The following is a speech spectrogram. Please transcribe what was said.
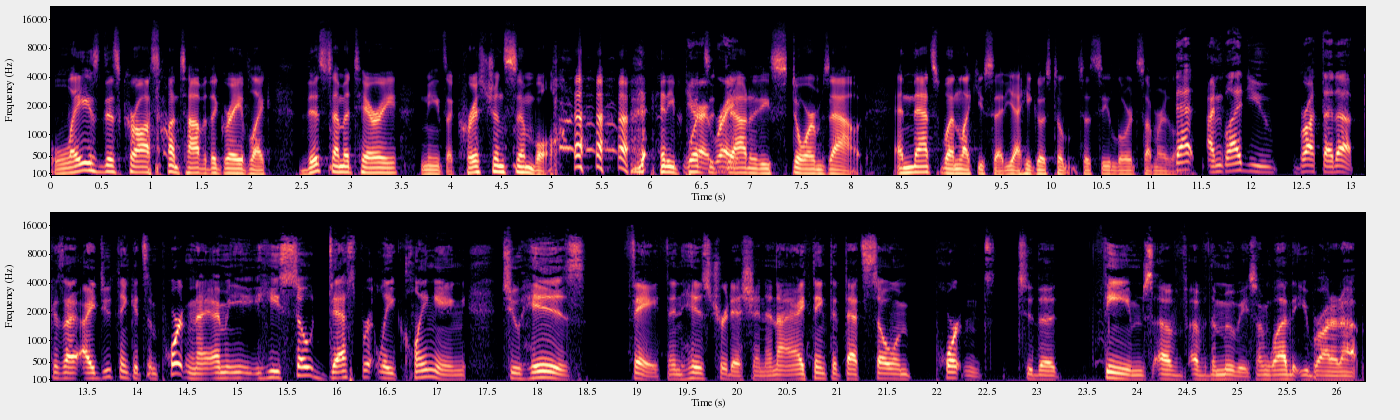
lays this cross on top of the grave, like this cemetery needs a Christian symbol. and he puts Yeah, it down and he storms out. And that's when, like you said, yeah, he goes to to see Lord Summers. That I'm glad you brought that up because I, I do think it's important. I, I mean, he's so desperately clinging to his faith and his tradition, and I, I think that that's so important to the themes of, of the movie. So I'm glad that you brought it up.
